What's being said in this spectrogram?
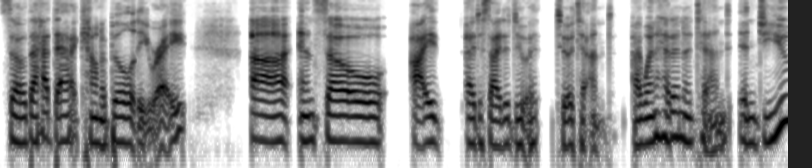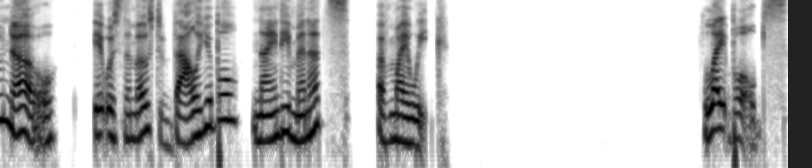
So that had that accountability, right? Uh, and so I I decided to to attend. I went ahead and attend. And do you know it was the most valuable 90 minutes of my week? Light bulbs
